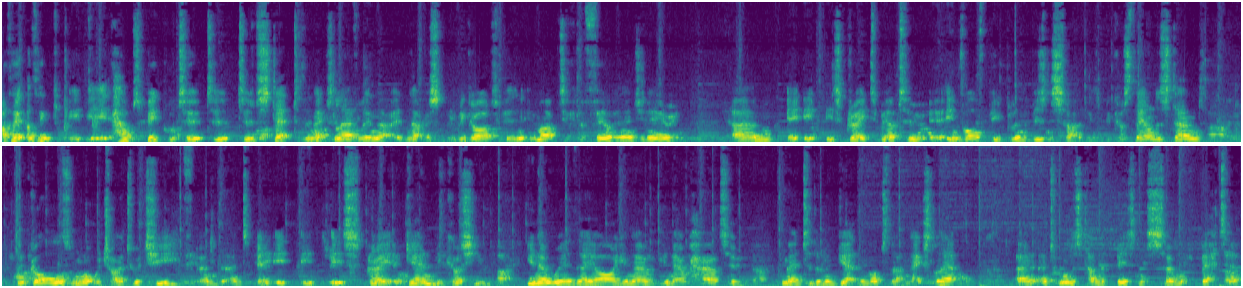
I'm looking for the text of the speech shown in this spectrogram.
I think I think it, it, helps people to, to, to step to the next level in that in that regard. In, in my particular field in engineering, um, it, it's great to be able to uh, involve people in the business side of things because they understand the goals and what we're trying to achieve, and, and it, it's great again because you you know where they are, you know you know how to mentor them and get them onto that next level and, and to understand the business so much better.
